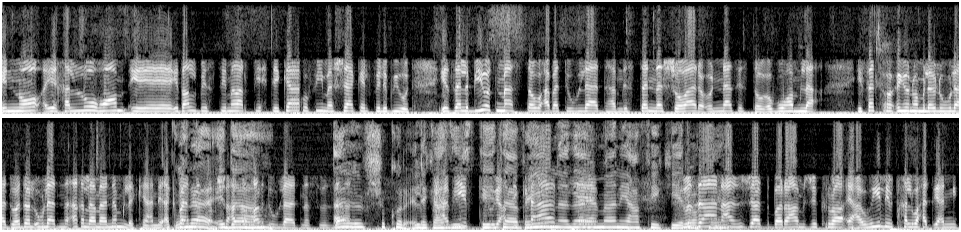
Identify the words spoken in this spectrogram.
إنه يخلوهم يضل باستمرار في احتكاك وفي مشاكل في البيوت. إذا البيوت ما استوعبت أولادها بنستنى الشوارع والناس يستوعبوهم؟ لا. يفتحوا عيونهم للأولاد. وهذول اولادنا أغلى ما نملك يعني. أكبر لا، ناس على إذا- الأرض أولادنا سوزان. ألف شكر لك عزيزتي. تابعينا. دائما يعافيكي سوزان عن جد برامجك رائعة. وهي اللي بتخلي واحد يعني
